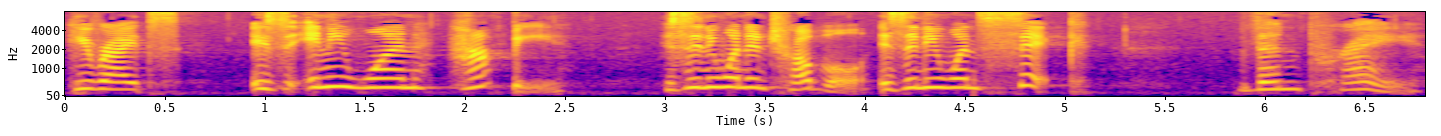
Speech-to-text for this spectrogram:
He writes, Is anyone happy? Is anyone in trouble? Is anyone sick? Then pray.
